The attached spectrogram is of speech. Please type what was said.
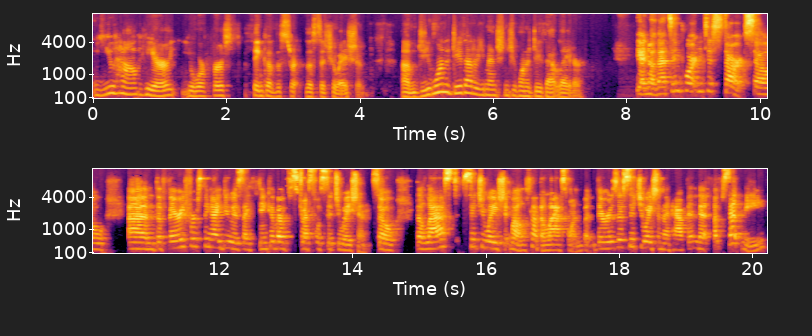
you have here your first think of the the situation. Um, do you want to do that, or you mentioned you want to do that later? Yeah, no, that's important to start. So, um, the very first thing I do is I think of a stressful situation. So, the last situation, well, it's not the last one, but there is a situation that happened that upset me.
